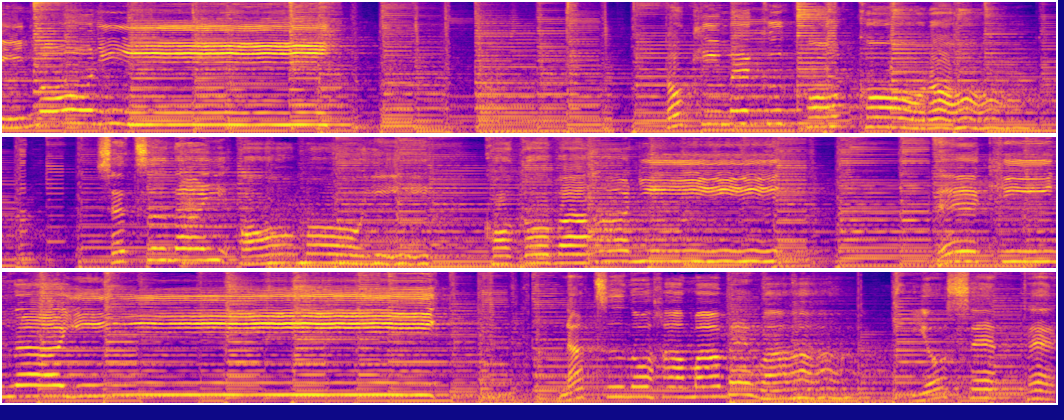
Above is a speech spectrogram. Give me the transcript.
いたいのに。ときめく心切ない思い言葉にできない。夏の浜辺は寄せて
